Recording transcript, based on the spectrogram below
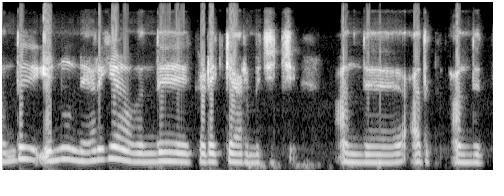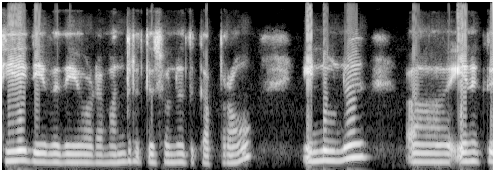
வந்து இன்னும் நிறையா வந்து கிடைக்க ஆரம்பிச்சிச்சு. அந்த அதுக்கு அந்த தீ தேவதையோட மந்திரத்தை சொன்னதுக்கப்புறம் இன்னொன்று எனக்கு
